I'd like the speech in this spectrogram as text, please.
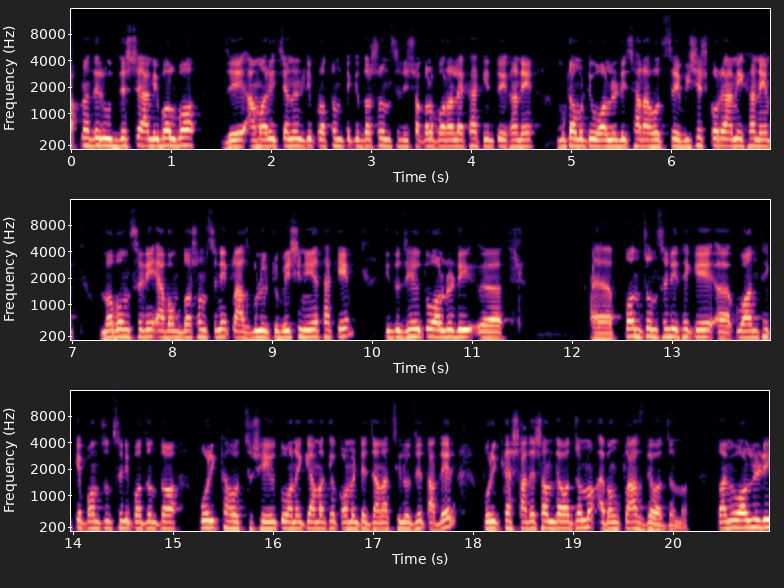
আপনাদের উদ্দেশ্যে আমি বলব যে আমার এই চ্যানেলটি প্রথম থেকে দশম শ্রেণি সকল পড়ালেখা কিন্তু এখানে মোটামুটি অলরেডি ছাড়া হচ্ছে। বিশেষ করে আমি এখানে নবম শ্রেণি এবং দশম শ্রেণি ক্লাসগুলো একটু বেশি নিয়ে থাকি। কিন্তু যেহেতু অলরেডি পঞ্চম শ্রেণি থেকে ওয়ান থেকে পঞ্চম শ্রেণি পর্যন্ত পরীক্ষা হচ্ছে সেহেতু অনেকে আমাকে কমেন্টে জানাচ্ছিল যে তাদের পরীক্ষার সাজেশন দেওয়ার জন্য এবং ক্লাস দেওয়ার জন্য। তো আমি অলরেডি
